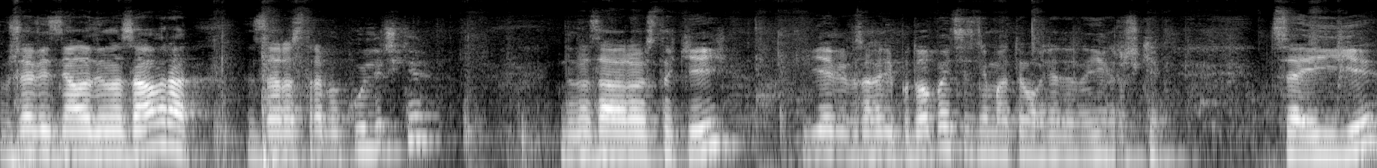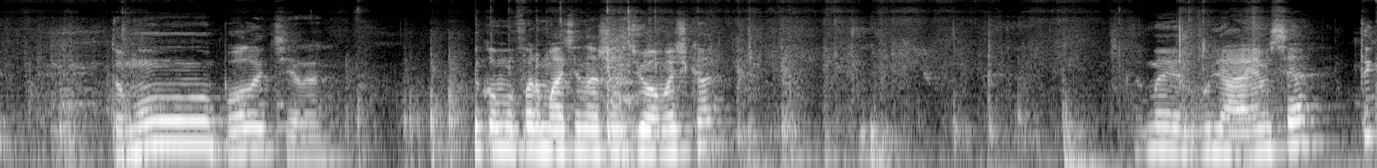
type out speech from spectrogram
Вже відзняли динозавра. Зараз треба кулечки. Динозавр ось такий. Єві взагалі подобається знімати огляди на іграшки. Це її. Тому полетіли. В такому форматі наша зйомочка. Ми гуляємося. Тик.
